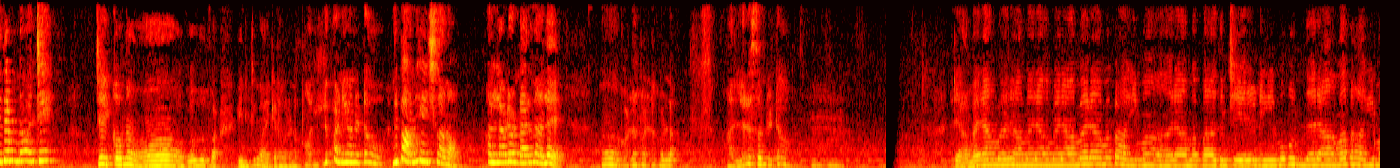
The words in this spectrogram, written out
ഇതെവിടുന്നാ വാങ്ങിച്ചേ? ജയിക്കോന്നോ എനിക്ക് വാങ്ങിക്കണം ഒരെണ്ണം. നല്ല പണിയാണ് കേട്ടോ നീ പറഞ്ഞു ജയിച്ചതാണോ? അല്ല അവിടെ ഉണ്ടായിരുന്നല്ലേ ആ കൊള്ളാം കൊള്ളാം കൊള്ളാം. നല്ല രസമുണ്ട് കേട്ടോ. രാമ രാമ രാമ രാമ രാമ രാമ പായിമ രാമപാദം ചേരണി മുകുന്ദ രാമ പായിമ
